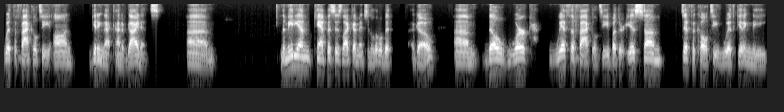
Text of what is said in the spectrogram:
with the faculty on getting that kind of guidance. Um, the medium campuses, like I mentioned a little bit ago, um, they'll work with the faculty, but there is some difficulty with getting the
